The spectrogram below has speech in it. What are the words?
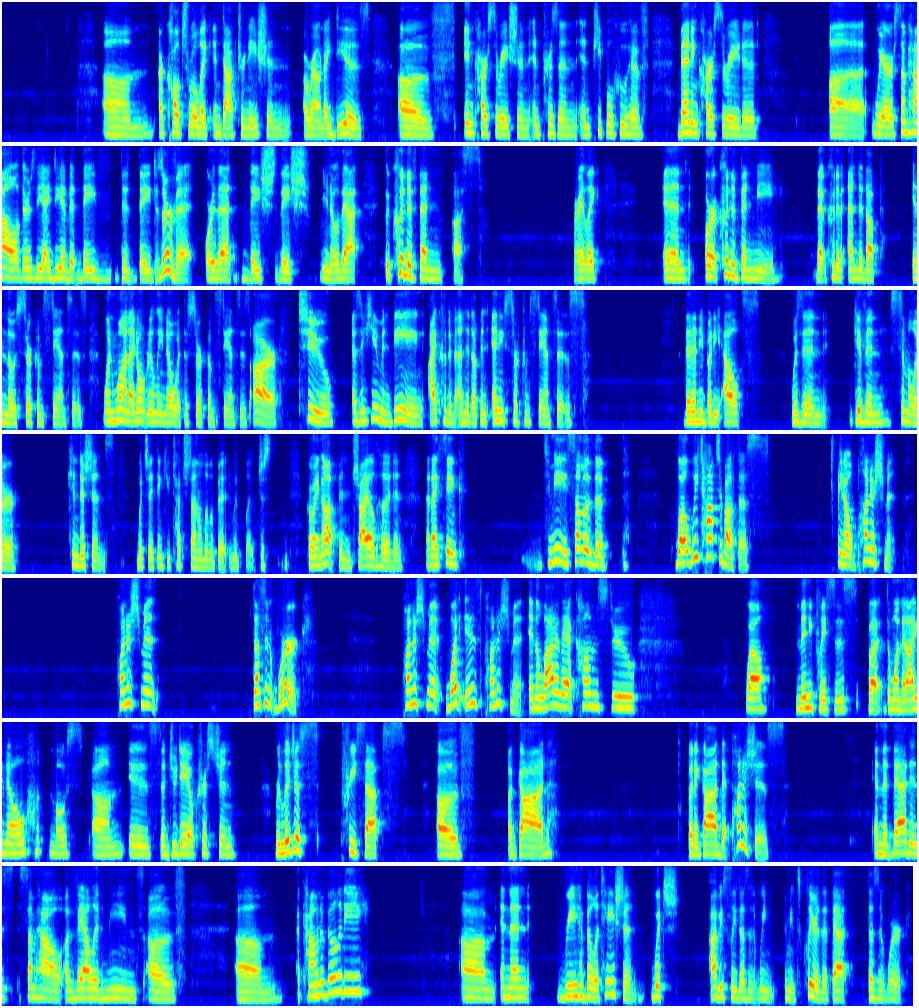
um, our cultural like indoctrination around ideas of incarceration in prison and people who have been incarcerated uh, where somehow there's the idea that they they deserve it or that they sh- they sh- you know that it couldn't have been us right? Like and or it couldn't have been me that could have ended up in those circumstances. When one i don't really know what the circumstances are. Two as a human being i could have ended up in any circumstances that anybody else was in given similar conditions which i think you touched on a little bit with like just growing up in childhood. And and i think to me some of the well we talked about this you know punishment. Punishment doesn't work. Punishment what is punishment? And a lot of that comes through well many places, but the one that I know most um, is the Judeo Christian religious precepts of a God, but a God that punishes. And that that is somehow a valid means of um, accountability um, and then rehabilitation, which obviously doesn't, we, I mean, it's clear that that doesn't work.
